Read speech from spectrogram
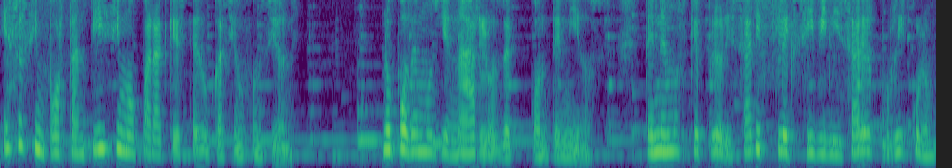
Eso es importantísimo para que esta educación funcione. No podemos llenarlos de contenidos. Tenemos que priorizar y flexibilizar el currículum.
